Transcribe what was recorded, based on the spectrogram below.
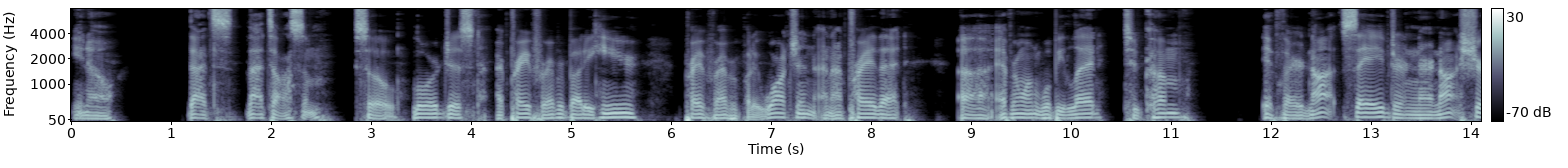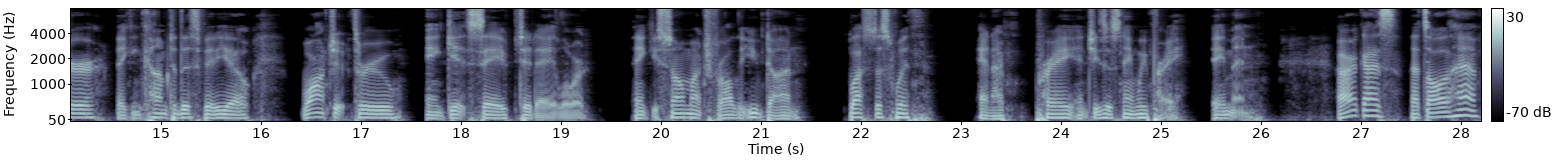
you know that's that's awesome so lord just i pray for everybody here pray for everybody watching, and I pray that uh, everyone will be led to come. If they're not saved or they're not sure, they can come to this video, watch it through, and get saved today, Lord. Thank you so much for all that you've done, blessed us with, and I pray in Jesus' name we pray. Amen. All right, guys, that's all I have.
